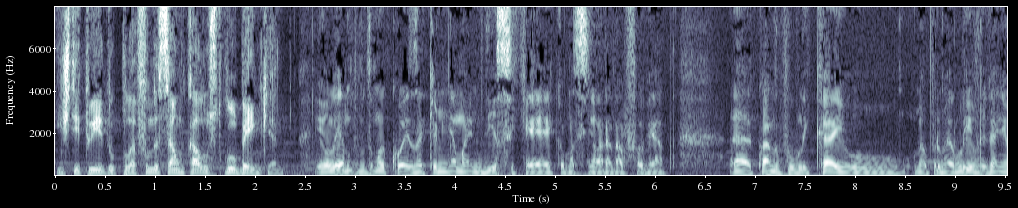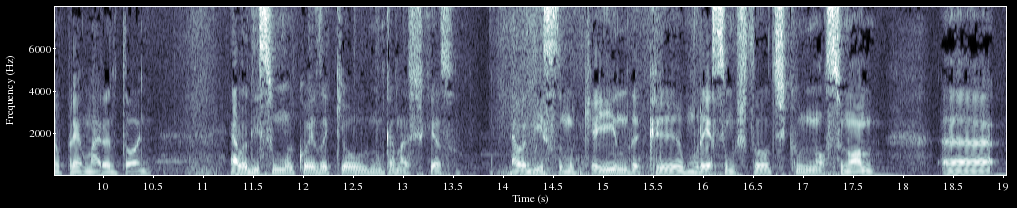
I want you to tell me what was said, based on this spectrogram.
instituído pela Fundação Carlos de Gulbenkian. Eu lembro de uma coisa que a minha mãe me disse, que é que uma senhora analfabeta, ah, quando publiquei o, meu primeiro livro e ganhei o prémio Mário António, ela disse uma coisa que eu nunca mais esqueço. Ela disse-me que ainda que moréssemos todos, que o nosso nome uh,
